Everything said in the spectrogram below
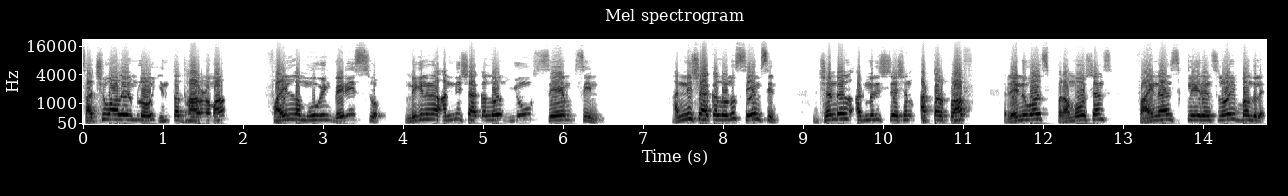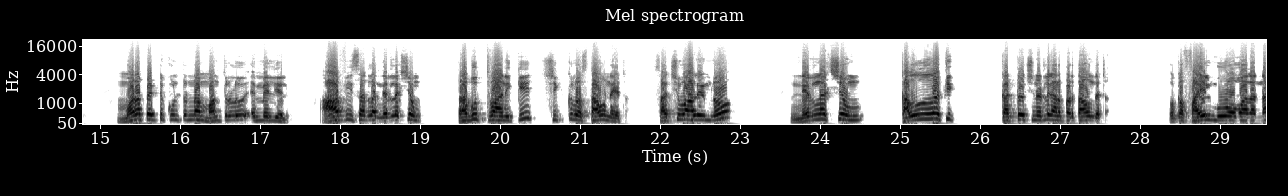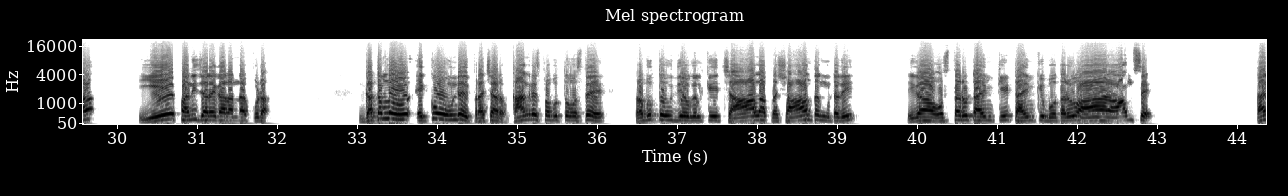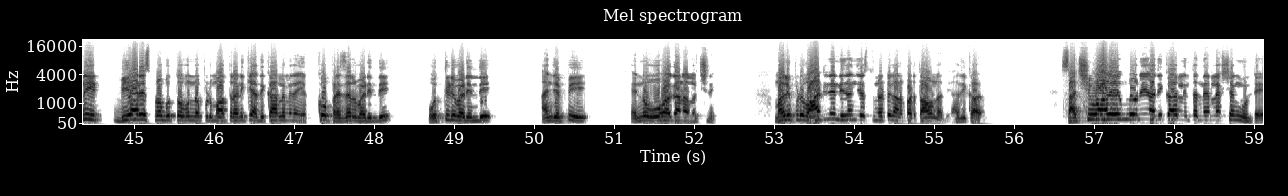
సచివాలయంలో ఇంత దారుణమా? ఫైళ్ళ మూవింగ్ వెరీ స్లో. మిగిలిన అన్ని శాఖల్లో న్యూ సేమ్ సీన్. అన్ని శాఖల్లోనూ same scene. General administration utter flop renewals promotions finance క్లియరెన్స్లో ఇబ్బందులే. మొరపెట్టుకుంటున్న మంత్రులు ఎమ్మెల్యేలు. ఆఫీసర్ల నిర్లక్ష్యం ప్రభుత్వానికి చిక్కులు వస్తా ఉన్నాయట. సచివాలయంలో నిర్లక్ష్యం కళ్ళకి కట్టొచ్చినట్లు కనపడతా ఉందట. ఒక ఫైల్ మూవ్ అవ్వాలన్నా ఏ పని జరగాలన్నా కూడా గతంలో ఎక్కువ ఉండేది ప్రచారం. కాంగ్రెస్ ప్రభుత్వం వస్తే ప్రభుత్వ ఉద్యోగులకి చాలా ప్రశాంతంగా ఉంటుంది. ఇక వస్తారు టైంకి టైంకి పోతారు ఆరామ్సే. కానీ బీఆర్ఎస్ ప్రభుత్వం ఉన్నప్పుడు మాత్రానికి అధికారుల మీద ఎక్కువ ప్రెజర్ పడింది ఒత్తిడి పడింది అని చెప్పి ఎన్నో ఊహాగానాలు వచ్చినాయి. మళ్ళీ ఇప్పుడు వాటినే నిజం చేస్తున్నట్టు కనపడతా ఉన్నది అధికారులు. సచివాలయంలోనే అధికారులు ఇంత నిర్లక్ష్యంగా ఉంటే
